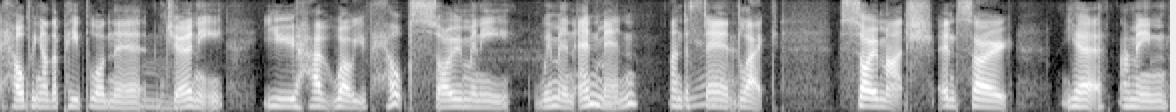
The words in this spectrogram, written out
helping other people on their mm. journey, you have, well, you've helped so many women and men understand, like, so much. And so, yeah, I mean,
